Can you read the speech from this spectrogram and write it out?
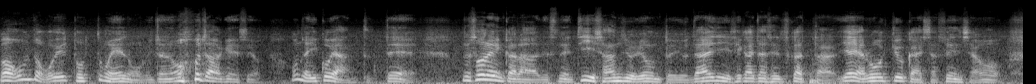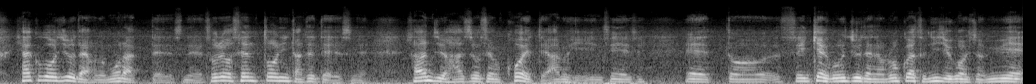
まあ、温度お湯取ってもええの？みたいな思ったわけですよ。ほんなら行こうやんって言ってでソ連からですね T34 という第二次世界大戦で使ったやや老朽化した戦車を150台ほどもらってですねそれを先頭に立ててですね38度線を越えてある日、えー、っと1950年の6月25日の未明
